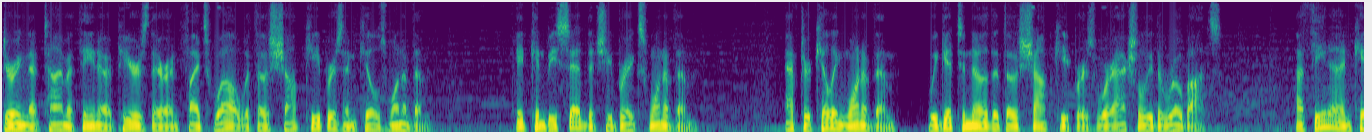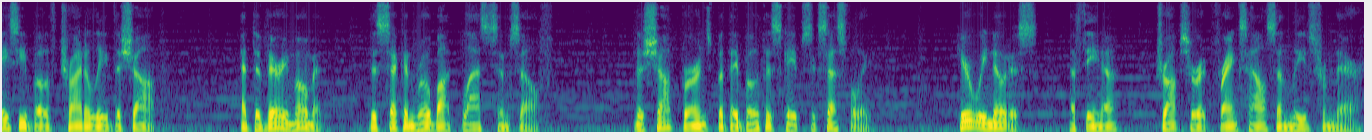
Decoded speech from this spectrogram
During that time Athena appears there and fights well with those shopkeepers and kills one of them. It can be said that she breaks one of them. After killing one of them, we get to know that those shopkeepers were actually the robots. Athena and Casey both try to leave the shop. At the very moment, the second robot blasts himself. The shop burns but they both escape successfully. Here we notice, Athena, drops her at Frank's house and leaves from there.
